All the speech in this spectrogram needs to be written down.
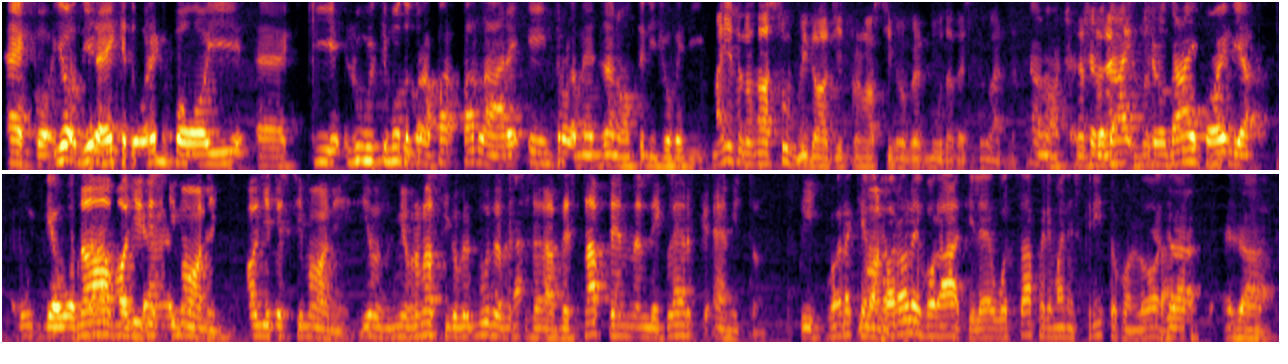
Ecco io direi che d'ora in poi eh, chi l'ultimo dovrà pa- parlare entro la mezzanotte di giovedì. Ma io te lo do subito oggi il pronostico per Budapest guarda. No no ce, ce, lo, dai, ce lo dai poi via, via WhatsApp no voglio i testimoni voglio i testimoni. Io il mio pronostico per Budapest no. sarà Verstappen Leclerc Hamilton qui. Guarda testimone. che la parola è volatile, eh. WhatsApp rimane scritto con l'ora. Esatto, esatto.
